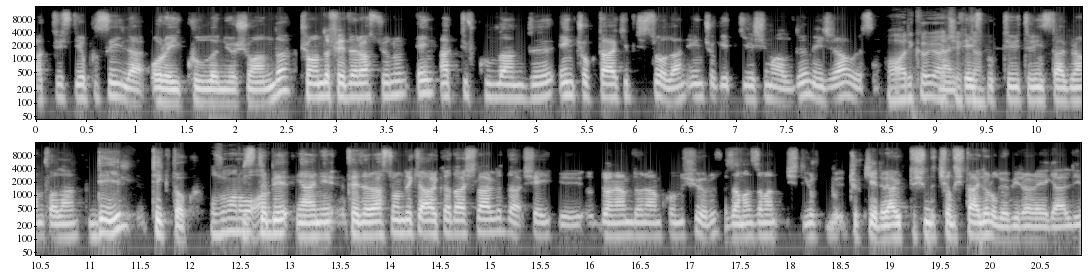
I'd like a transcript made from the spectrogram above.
aktivist yapısıyla orayı kullanıyor şu anda. Şu anda federasyonun en aktif kullandığı, en çok takipçisi olan, en çok etkileşim aldığı mecra orası. Harika Yani gerçekten. Facebook, Twitter, Instagram falan değil, TikTok. o zaman Biz o tabii yani federasyondaki arkadaşlarla da şey e, dönem dönem konuşuyoruz. Zaman zaman işte yurt, Türkiye'de veya yurt dışında çalıştaylar oluyor bir araya geldiğimiz.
